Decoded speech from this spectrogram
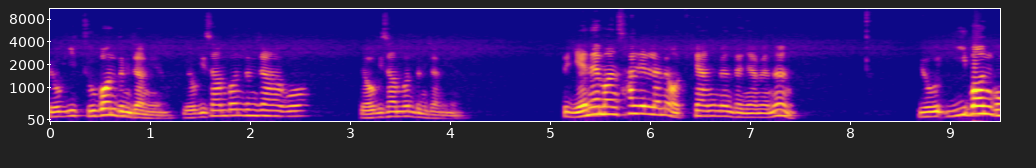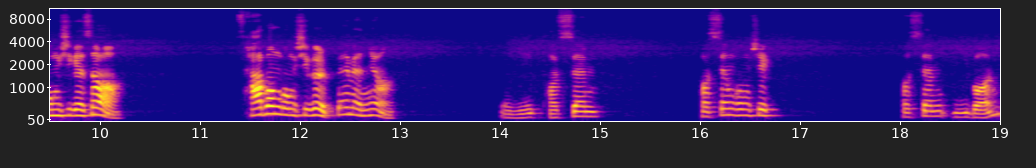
여기 두 번 등장해요. 여기서 한 번 등장하고 여기서 한 번 등장해요. 얘네만 살리려면 어떻게 하면 되냐면은 요 2번 공식에서 4번 공식을 빼면요. 여기 덧셈 덧셈 공식 덧셈 2번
